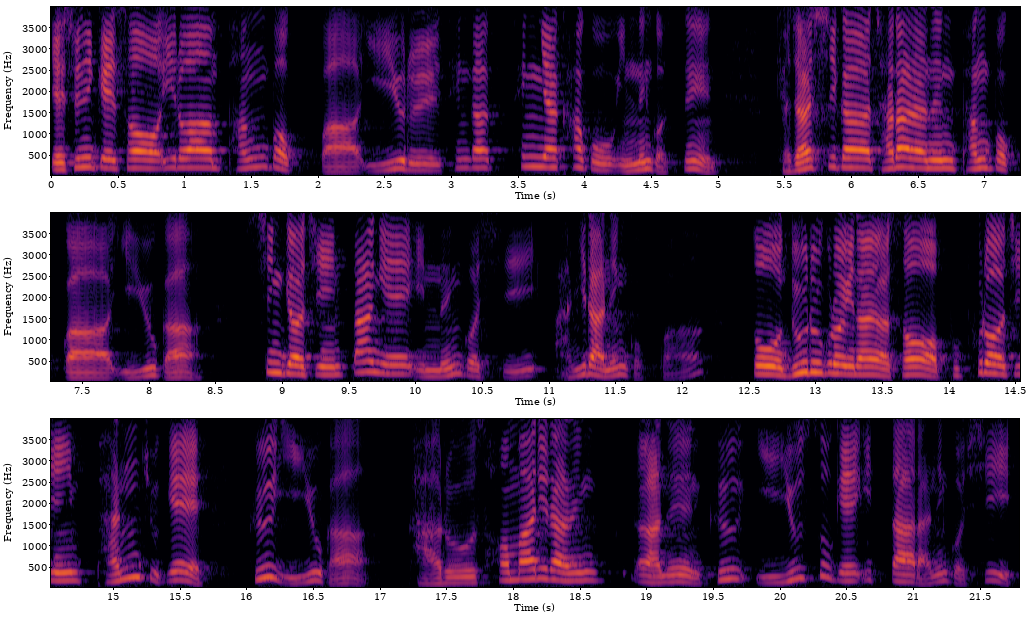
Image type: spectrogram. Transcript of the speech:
예수님께서 이러한 방법과 이유를 생각, 생략하고 있는 것은 겨자씨가 자라나는 방법과 이유가 심겨진 땅에 있는 것이 아니라는 것과 또 누룩으로 인하여서 부풀어진 반죽의 그 이유가 가루 서말이라는 라는 그 이유 속에 있다라는 것이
